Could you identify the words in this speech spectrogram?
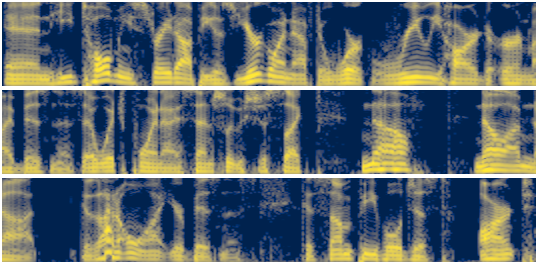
And he told me straight up, he goes, You're going to have to work really hard to earn my business. At which point I essentially was just like, No, no, I'm not, because I don't want your business. Because some people just aren't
